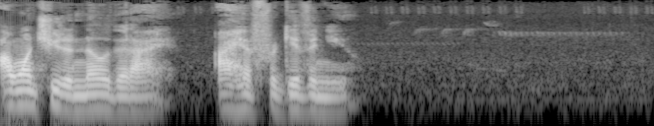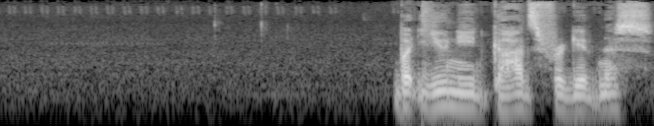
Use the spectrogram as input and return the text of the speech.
I want you to know that I, I have forgiven you. But you need God's forgiveness,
